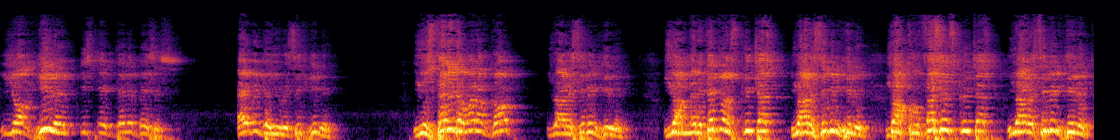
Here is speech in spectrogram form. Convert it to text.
your healing is a daily basis. Every day you receive healing. You study the word of God, you are receiving healing. You are meditating on scriptures, you are receiving healing. You are confessing scriptures, you are receiving healing.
